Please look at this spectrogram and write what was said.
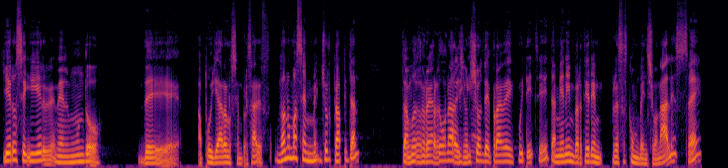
quiero seguir en el mundo de apoyar a los empresarios. No nomás en Venture Capital, estamos desarrollando una división de Private Equity, ¿sí? También invertir en empresas convencionales, ¿sí?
